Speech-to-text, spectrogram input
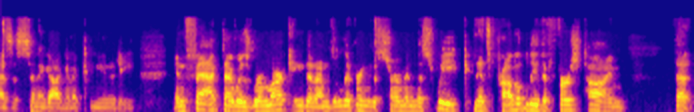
as a synagogue and a community. In fact, I was remarking that I'm delivering the sermon this week, and it's probably the first time that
